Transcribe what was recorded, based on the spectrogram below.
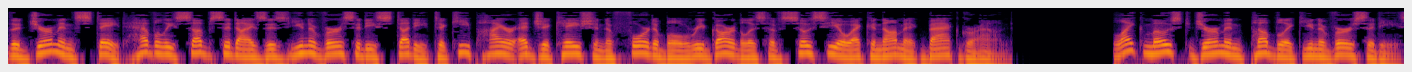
The German state heavily subsidizes university study to keep higher education affordable regardless of socio-economic background. Like most German public universities,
